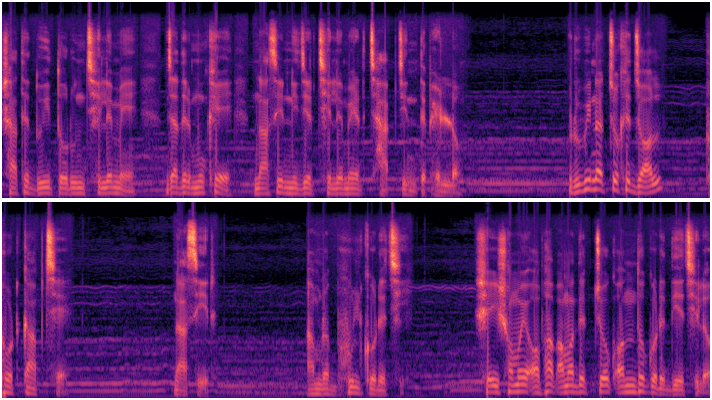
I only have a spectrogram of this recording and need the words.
সাথে দুই তরুণ ছেলে মেয়ে যাদের মুখে নাসির নিজের ছেলে মেয়ের ছাপ চিনতে ফেলল রুবিনার চোখে জল, ঠোঁট কাঁপছে। নাসির, আমরা ভুল করেছি। সেই সময় অভাব আমাদের চোখ অন্ধ করে দিয়েছিল।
